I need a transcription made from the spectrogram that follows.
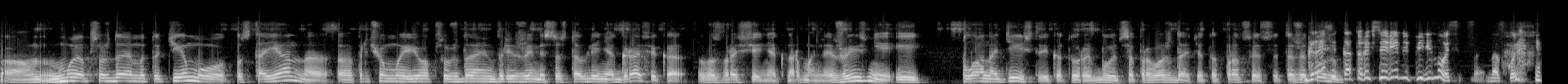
А, мы обсуждаем эту тему постоянно, а, причем мы ее обсуждаем в режиме составления графика возвращения к нормальной жизни и плана действий, который будет сопровождать этот процесс. Это же График, тоже... который все время переносится, насколько я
